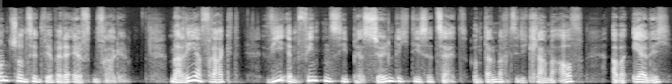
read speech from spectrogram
Und schon sind wir bei der elften Frage. Maria fragt, wie empfinden Sie persönlich diese Zeit? Und dann macht sie die Klammer auf, aber ehrlich,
